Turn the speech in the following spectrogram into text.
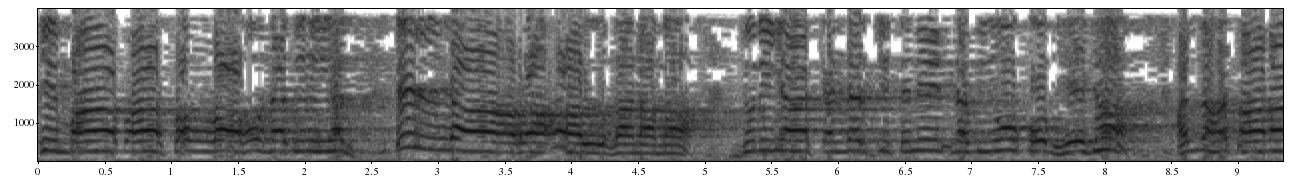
کہ ماں باپ اللہ نبی غنما دنیا کے اندر جتنے نبیوں کو بھیجا، اللہ تعالیٰ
